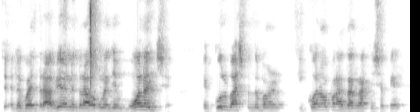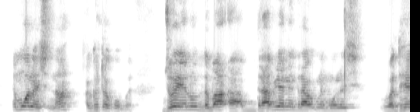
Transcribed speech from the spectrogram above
છે. એટલે ભાઈ, દ્રાવ્ય અને દ્રાવકના જે મોલ અંશ છે એ કુલ બાષ્પ દબાણ કોના ઉપર આધાર રાખી શકે? એ મોલ અંશના આ ઘટકો ઉપર. જો એનું દબાણ દ્રાવ્ય અને દ્રાવકને મોલ અંશ વધે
